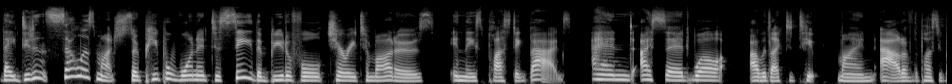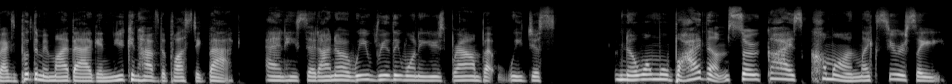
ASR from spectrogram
they didn't sell as much. So people wanted to see the beautiful cherry tomatoes in these plastic bags. And I said, Well, I would like to tip mine out of the plastic bags and put them in my bag, and you can have the plastic back. And he said, I know we really want to use brown, but we just, no one will buy them. So, guys, come on, like, seriously,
